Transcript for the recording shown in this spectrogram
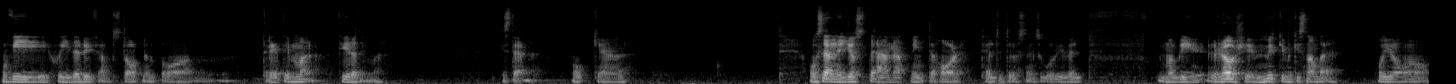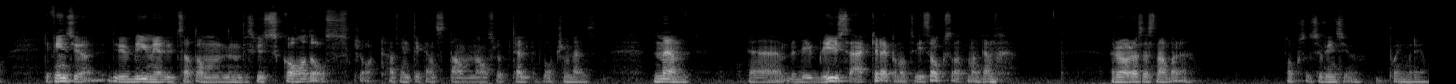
Och vi skidade ju fram till starten på tre timmar, fyra timmar istället. Och eh, och sen är just det här med att vi inte har tältutrustning så går det ju väldigt... Man blir, rör sig mycket, mycket snabbare. Och jag... Det finns ju... Det blir ju mer utsatt om vi skulle skada oss klart. Att vi inte kan stanna och slå upp tältet vart som helst. Men eh, det blir ju säkrare på något vis också att man kan röra sig snabbare. Också, så det finns ju poäng med det.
